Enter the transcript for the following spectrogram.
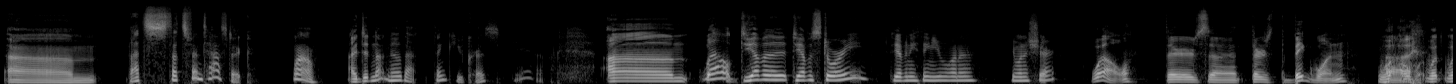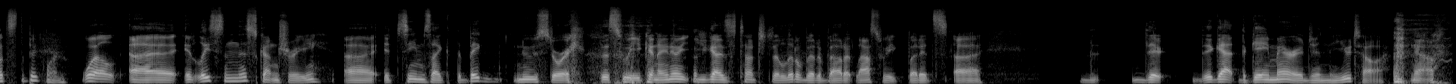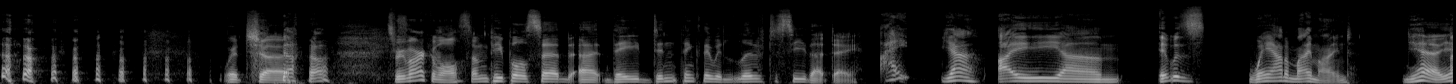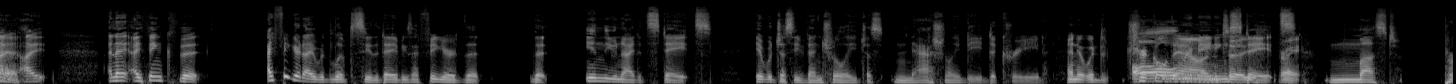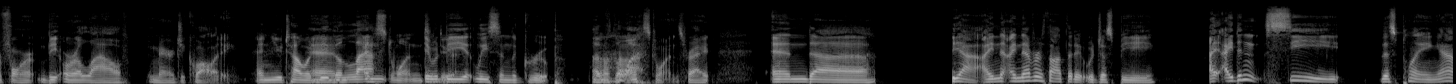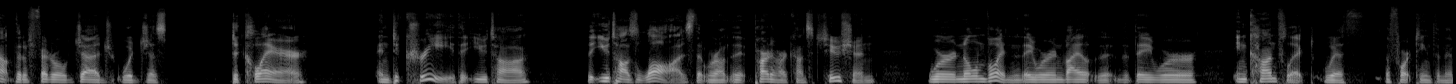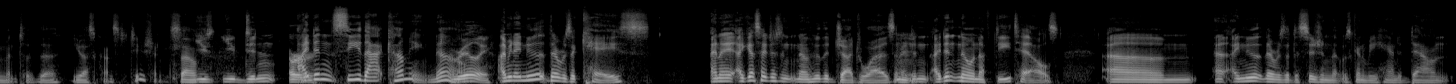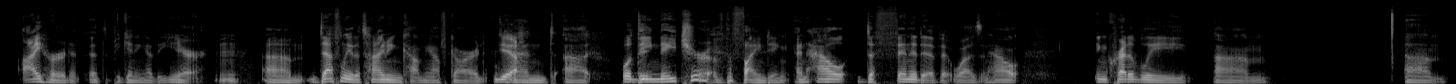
Um, that's that's fantastic. Wow, I did not know that. Thank you, Chris. yeah Um, well, do you have a do you have a story? Do you have anything you wanna you wanna share? well there's uh there's the big one What, Uh, what what's the big one? Well, uh, at least in this country, uh, it seems like the big news story this week, and I know you guys touched a little bit about it last week, but it's uh, th- they they got the gay marriage in the Utah now, which uh, it's remarkable. some people said uh, they didn't think they would live to see that day. I yeah, I um, it was way out of my mind. Yeah, yeah, I, I and I, I think that I figured I would live to see the day because I figured that that in the United States it would just eventually just nationally be decreed. and it would trickle All down remaining to states right, must perform be or allow marriage equality. and Utah would be the last and one. It would be at least in the group of the Uh-huh. last ones, right? And uh, yeah, I, n- I never thought that it would just be. I, I didn't see this playing out that a federal judge would just declare and decree that Utah, that Utah's laws that were on that part of our constitution were null and void, and that they were in viol- that they were in conflict with the Fourteenth Amendment of the U.S. Constitution. So You you didn't or I didn't see that coming. No, Really? I mean, I knew that there was a case, and I, I guess I just didn't know who the judge was, and I didn't. I didn't know enough details. Um, I knew that there was a decision that was going to be handed down. I heard at, the beginning of the year. Um, definitely, the timing caught me off guard. Yeah. and uh, Well, the did- nature of the finding and how definitive it was, and how incredibly um, um,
